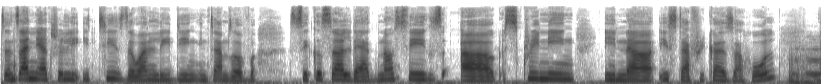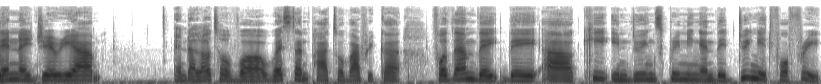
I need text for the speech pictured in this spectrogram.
Tanzania, actually, it is the one leading in terms of sickle cell diagnostics, uh, screening in uh, East Africa as a whole. Then Nigeria, and a lot of uh, western part of africa for them they they are key in doing screening and they're doing it for free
